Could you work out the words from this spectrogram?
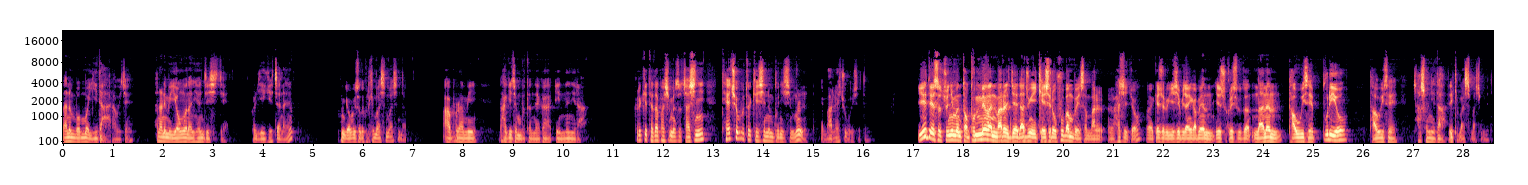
나는 뭐뭐이다라고 이제 하나님의 영원한 현재 시제 그걸 얘기했잖아요. 여기서도 그렇게 말씀하신다고. 아브라함이 나기 전부터 내가 있느니라. 그렇게 대답하시면서 자신이 태초부터 계시는 분이심을 말을 해주고 있었대요. 이에 대해서 주님은 더 분명한 말을 이제 나중에 이 계시록 후반부에서 말을 하시죠. 계시록 22장에 가면 예수 그리스도 나는 다윗의 뿌리요 다윗의 자손이다 이렇게 말씀하십니다.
